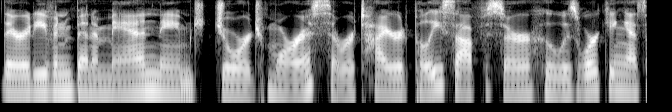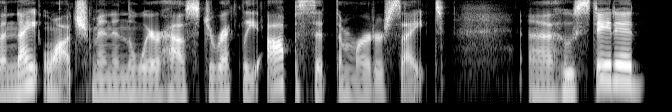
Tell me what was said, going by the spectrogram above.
There had even been a man named George Morris, a retired police officer who was working as a night watchman in the warehouse directly opposite the murder site, uh, who stated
